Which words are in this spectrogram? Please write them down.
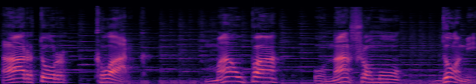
Артур Кларк. Мавпа у нашому домі.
